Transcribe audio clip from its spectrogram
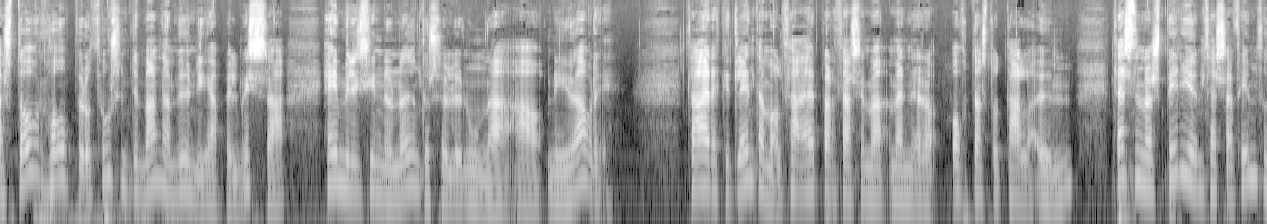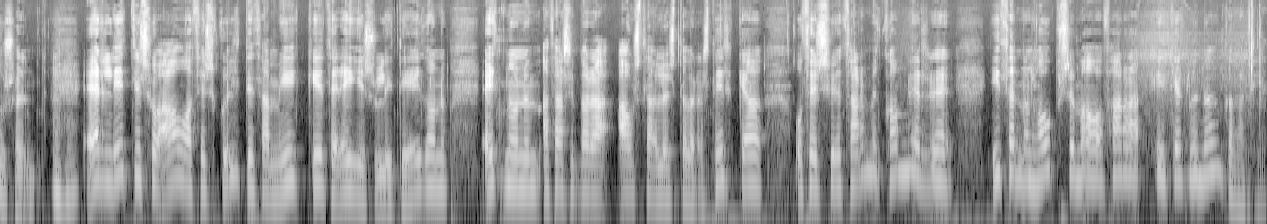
að stór hópur og þúsundir manna muni jafnvel missa heimili sínu og nöðungarsölu núna á nýju ári það er ekkit leindamál, það er bara það sem menn er að óttast og tala um þess vegna spyrjum um þessa 5.000 mm -hmm. er litið svo á að þeir skuldi það mikið, þeir eigi svo litið eignunum, eignunum að það sé bara ástæðalust að vera styrkja og þeir séu þar með komnir eh, í þennan hóp sem á að fara í gegnum nöðungaverði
